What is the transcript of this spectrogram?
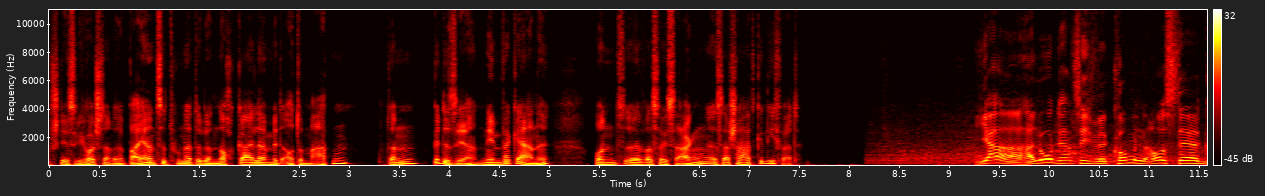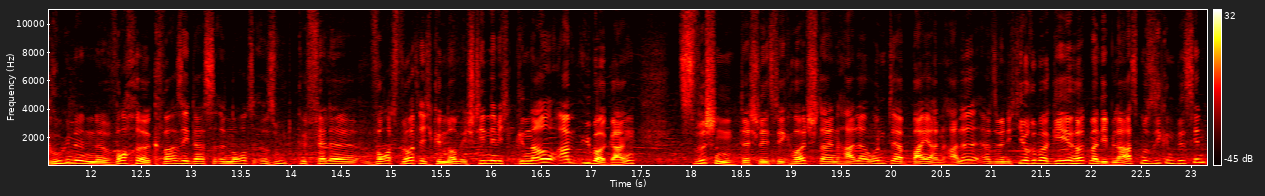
Schleswig-Holstein oder Bayern zu tun hat oder noch geiler mit Automaten, dann bitte sehr, nehmen wir gerne. Und äh, was soll ich sagen, Sascha hat geliefert. Ja, hallo und herzlich willkommen aus der grünen Woche. Quasi das Nord-Süd-Gefälle wortwörtlich genommen. Ich stehe nämlich genau am Übergang zwischen der Schleswig-Holstein-Halle und der Bayern-Halle. Also wenn ich hier rüber gehe, hört man die Blasmusik ein bisschen.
